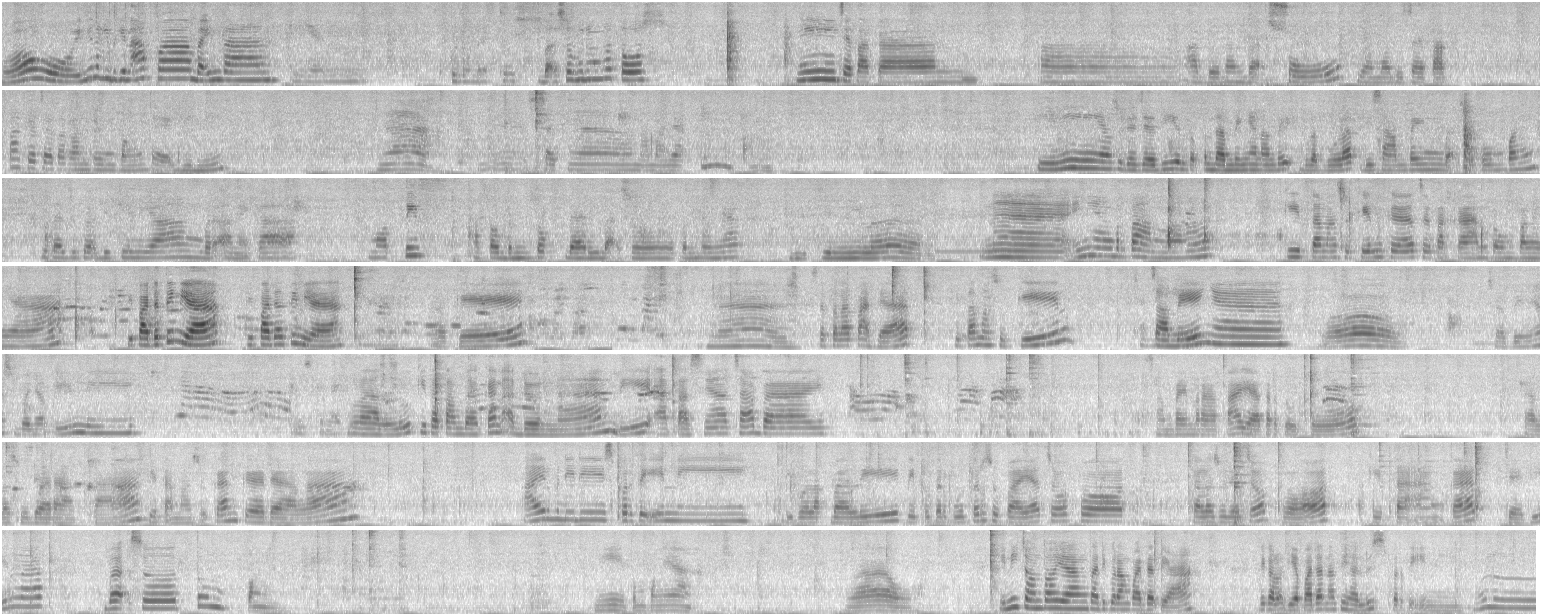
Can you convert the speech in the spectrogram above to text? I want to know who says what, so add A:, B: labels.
A: Wow, ini lagi bikin apa Mbak Intan?
B: Bikin gunung meletus.
A: Bakso gunung meletus. Nih cetakan eh, adonan bakso yang mau dicetak pakai cetakan tumpeng kayak gini. Nah, ini setnya namanya Intan. Ini yang sudah jadi untuk pendampingnya nanti bulat-bulat di samping bakso tumpeng. Kita juga bikin yang beraneka motif atau bentuk dari bakso tentunya bikin ngiler. Nah, ini yang pertama kita masukin ke cetakan tumpengnya. Dipadetin ya, dipadatin ya. Oke. Nah, setelah padat, kita masukin cabenya. Wow. Cabenya sebanyak ini. Lalu kita tambahkan adonan di atasnya cabai. Sampai merata ya tertutup. Kalau sudah rata, kita masukkan ke dalam air mendidih seperti ini. Dibolak-balik, diputar-putar supaya copot. Kalau sudah copot, kita angkat, jadilah bakso tumpeng. Nih tumpengnya. Wow. Ini contoh yang tadi kurang padat ya. Jadi kalau dia padat nanti halus seperti ini. Mulus.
